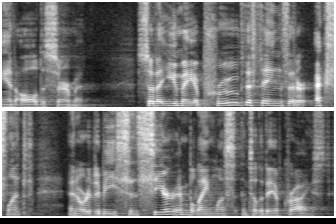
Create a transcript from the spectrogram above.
and all discernment, so that you may approve the things that are excellent in order to be sincere and blameless until the day of Christ,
